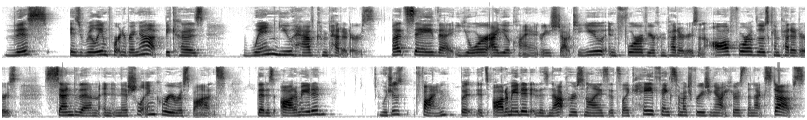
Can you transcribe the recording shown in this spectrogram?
this is really important to bring up because when you have competitors, let's say that your ideal client reached out to you and four of your competitors, and all four of those competitors send them an initial inquiry response that is automated which is fine, but it's automated. It is not personalized. It's like, hey, thanks so much for reaching out. Here's the next steps.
